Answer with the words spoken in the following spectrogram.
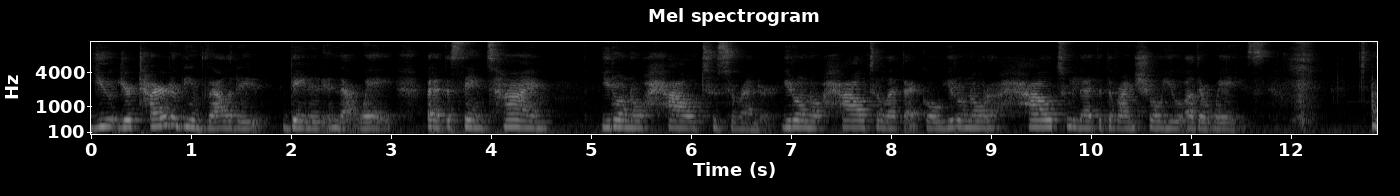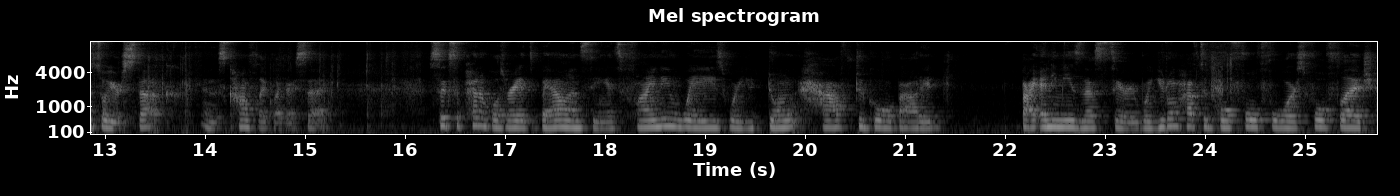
you you're tired of being validated in that way. But at the same time, you don't know how to surrender. You don't know how to let that go. You don't know how to let the divine show you other ways. And so you're stuck in this conflict, like I said. Six of Pentacles, right? It's balancing. It's finding ways where you don't have to go about it by any means necessary, where you don't have to go full force, full fledged,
